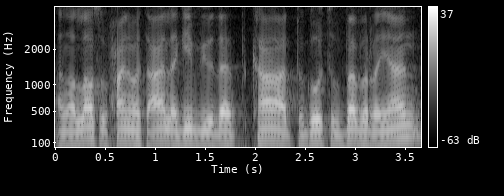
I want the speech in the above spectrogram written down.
and Allah subhanahu wa ta'ala give you that card to go to Bab al-Rayyan,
